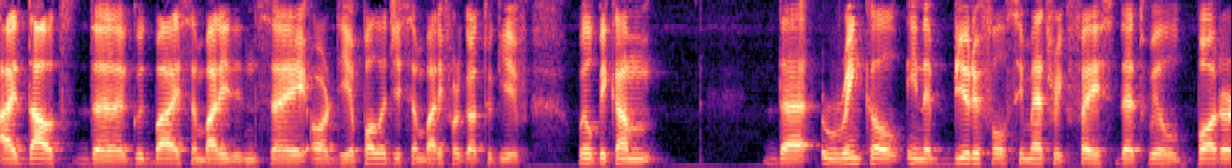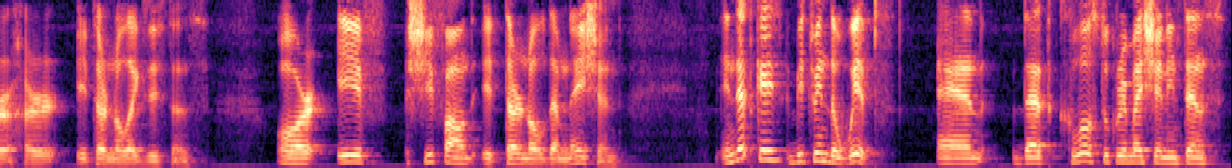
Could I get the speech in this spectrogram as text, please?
I doubt the goodbye somebody didn't say or the apology somebody forgot to give will become the wrinkle in a beautiful symmetric face that will bother her eternal existence. Or if she found eternal damnation. In that case, between the whips and that close to cremation intense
